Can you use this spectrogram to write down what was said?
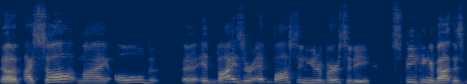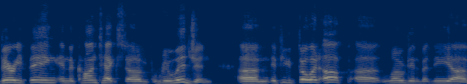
Uh, I saw my old uh, advisor at Boston University speaking about this very thing in the context of religion. Um, if you throw it up, uh, Logan, but the, uh,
